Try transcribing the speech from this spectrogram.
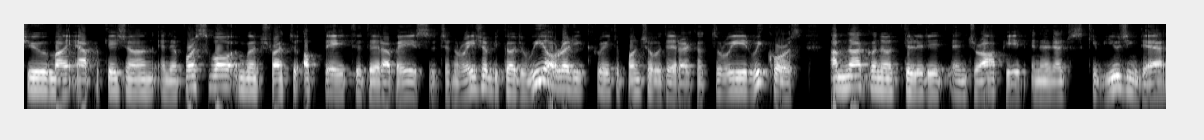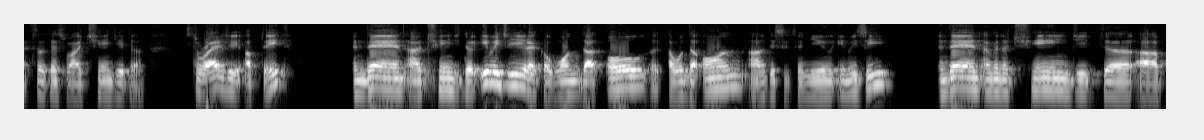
to my application. And then first of all, I'm going to try to update the database generation because we already create a bunch of data, like a three records. I'm not going to delete it and drop it. And then I just keep using that. So that's why I changed the strategy update. And then I change the image like a 1.0, a 1.1. Uh, this is a new image. And then I'm going to change it, uh, uh,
